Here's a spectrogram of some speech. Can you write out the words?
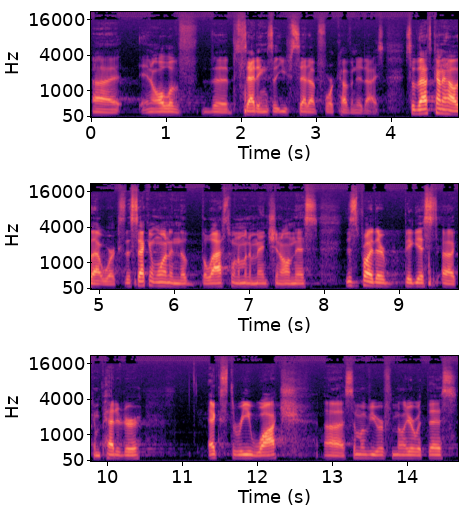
uh, and all of the settings that you've set up for Covenant Eyes. So that's kind of how that works. The second one and the, the last one I'm going to mention on this this is probably their biggest uh, competitor, X3 Watch. Uh, some of you are familiar with this.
